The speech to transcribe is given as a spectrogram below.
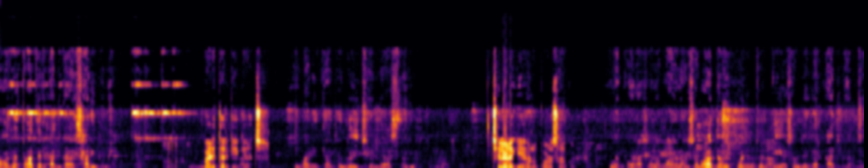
আমাদের তাঁতের কাজ করে শাড়ি বুনি। বাড়িতে আর কে কে আছে? বাড়িতে আছে দুই ছেলে আজ থেকে ছেলেরা কি এখনও পড়াশোনা করে? না পড়াশোনা করে না সব মাধ্যমিক পর্যন্ত দিয়ে সব যে যার কাজ করছে।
